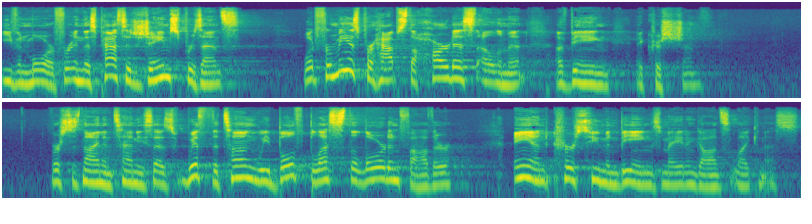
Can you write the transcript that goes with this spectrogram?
even more. For in this passage, James presents what for me is perhaps the hardest element of being a Christian. Verses 9 and 10, he says, With the tongue we both bless the Lord and Father and curse human beings made in God's likeness.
